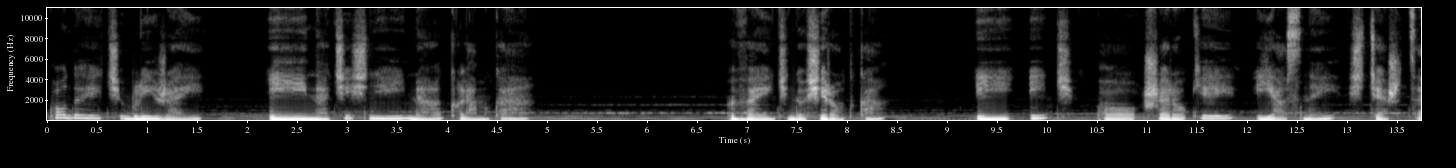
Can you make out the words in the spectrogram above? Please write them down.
Podejdź bliżej i naciśnij na klamkę. Wejdź do środka i idź po szerokiej, jasnej ścieżce.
